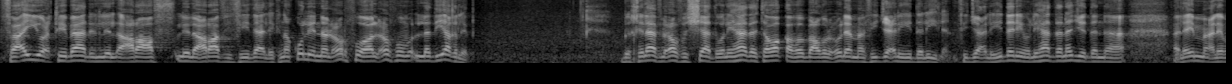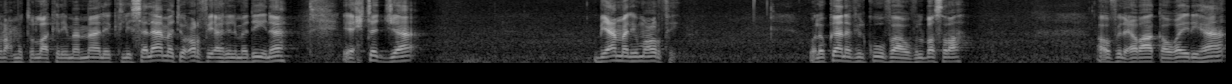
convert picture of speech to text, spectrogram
فأي اعتبار للأعراف للأعراف في ذلك؟ نقول إن العرف هو العرف الذي يغلب. بخلاف العرف الشاذ ولهذا توقف بعض العلماء في جعله دليلا في جعله دليلا. ولهذا نجد أن الأئمة عليهم رحمة الله كالإمام مالك لسلامة عرف أهل المدينة احتج بعملهم وعرفهم ولو كان في الكوفة أو في البصرة أو في العراق أو غيرها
